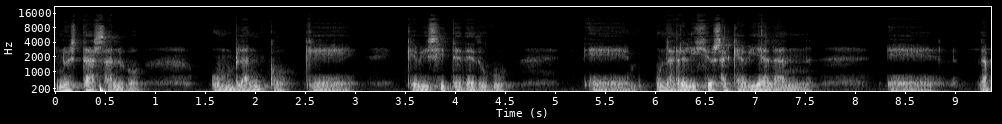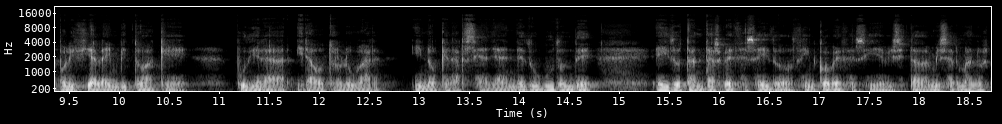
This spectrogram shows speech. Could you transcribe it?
no está a salvo un blanco que, que visite Dedougou. Eh, una religiosa que había la, eh, la policía la invitó a que pudiera ir a otro lugar y no quedarse allá en Dedugu, donde he ido tantas veces, he ido cinco veces y he visitado a mis hermanos.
